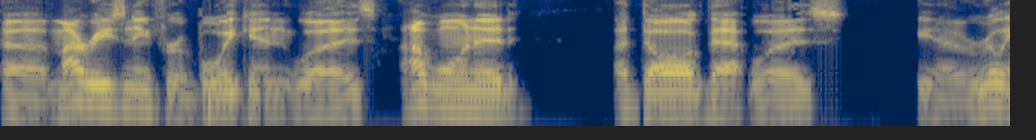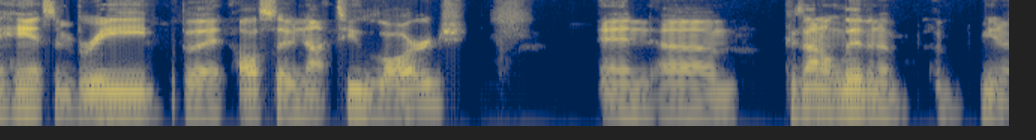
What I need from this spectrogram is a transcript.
Uh, my reasoning for a Boykin was I wanted a dog that was, you know, really handsome breed, but also not too large. And um, because I don't live in a, a, you know,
